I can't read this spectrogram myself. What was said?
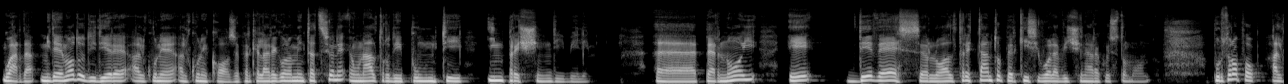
Guarda, mi dai modo di dire alcune, alcune, cose, perché la regolamentazione è un altro dei punti imprescindibili eh, per noi e deve esserlo altrettanto per chi si vuole avvicinare a questo mondo. Purtroppo al,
